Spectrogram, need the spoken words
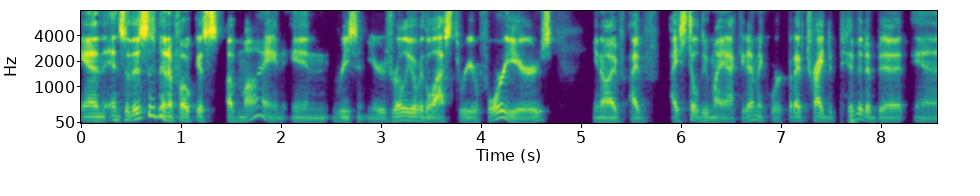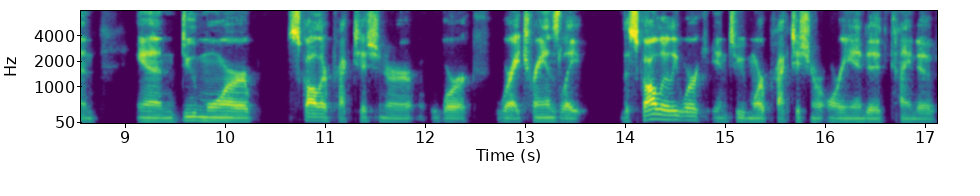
And and so this has been a focus of mine in recent years, really over the last three or four years. You know, I've I've I still do my academic work, but I've tried to pivot a bit and and do more scholar practitioner work where I translate the scholarly work into more practitioner oriented kind of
